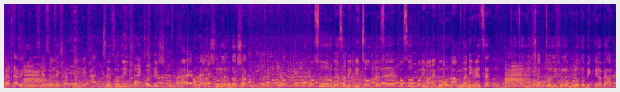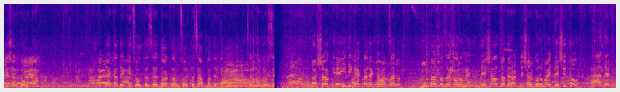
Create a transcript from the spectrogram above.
বেচা বিক্রি ছেচল্লিশ সাতচল্লিশ। ছেচল্লিশ সাতচল্লিশ। আপনারা শুনলেন দর্শক। প্রচুর বেচা বিক্রি চলতেছে প্রচুর পরিমাণে গরুর আমদানি হয়েছে। ছেচল্লিশ সাতচল্লিশ হলে মূলত বিক্রি হবে হাড্ডিসার গরুটা। দেখা দেখি চলতেছে দরদাম চলতেছে আপনাদেরকে দেখানোর চেষ্টা করছি। দর্শক এই দিকে একটা দেখতে পাচ্ছেন মোটা তাজা করণে দেশাল জাতের হাড্ডিসার গরু। ভাই দেশি তো? হ্যাঁ দেখছি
